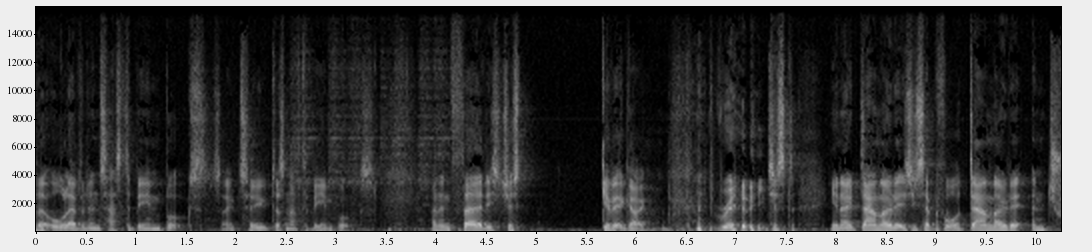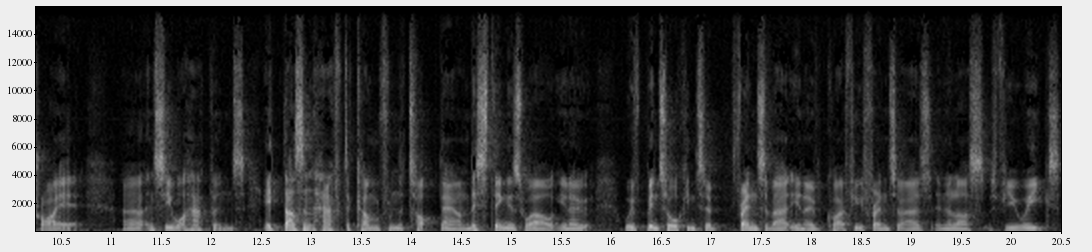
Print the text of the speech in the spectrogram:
that all evidence has to be in books. So two doesn't have to be in books. And then third is just give it a go. really, just you know, download it as you said before. Download it and try it. uh, and see what happens. It doesn't have to come from the top down. This thing as well, you know, we've been talking to friends of ours, you know, quite a few friends of ours in the last few weeks,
